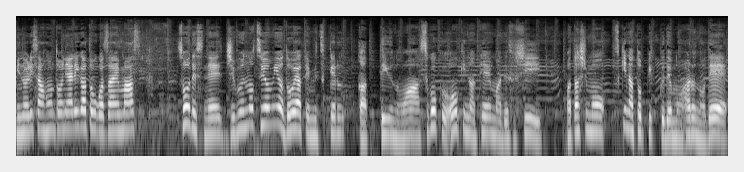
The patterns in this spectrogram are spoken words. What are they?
みのりさん本当にありがとうございます。そうですね。自分の強みをどうやって見つけるかっていうのはすごく大きなテーマですし私も好きなトピックでもあるので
